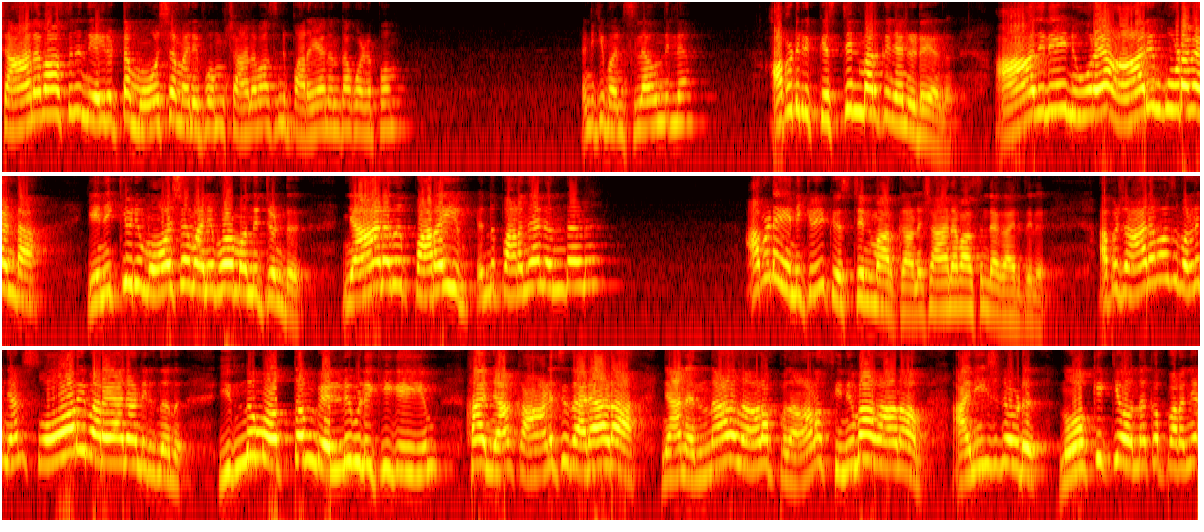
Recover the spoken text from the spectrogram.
ഷാനവാസിന് നേരിട്ട മോശം അനുഭവം ഷാനവാസിന് പറയാൻ എന്താ കുഴപ്പം? എനിക്ക് മനസ്സിലാവുന്നില്ല. അവിടെ ഒരു ക്വസ്റ്റ്യൻ മാർക്ക് ഞാൻ ഇടുകയാണ്. ആദിലെ നൂറെ ആരും കൂടെ വേണ്ട. എനിക്കൊരു മോശം അനുഭവം വന്നിട്ടുണ്ട്. ഞാനത് പറയും എന്ന് പറഞ്ഞാൽ എന്താണ്? അവിടെ എനിക്കൊരു ക്വസ്റ്റ്യൻ മാർക്കാണ് ഷാനവാസിന്റെ കാര്യത്തിൽ അപ്പൊ ഷാനവാസ് പറഞ്ഞു ഞാൻ സോറി പറയാനാണ് ഇരുന്നത്. ഇന്ന് മൊത്തം വെല്ലുവിളിക്കുകയും ആ ഞാൻ കാണിച്ചു തരാടാ. ഞാൻ എന്നാണ് നാളെ നാളെ സിനിമ കാണാം. അനീഷിനോട് നോക്കിക്കോ എന്നൊക്കെ പറഞ്ഞ്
